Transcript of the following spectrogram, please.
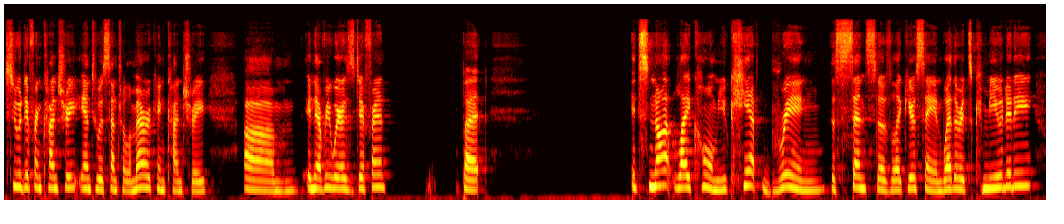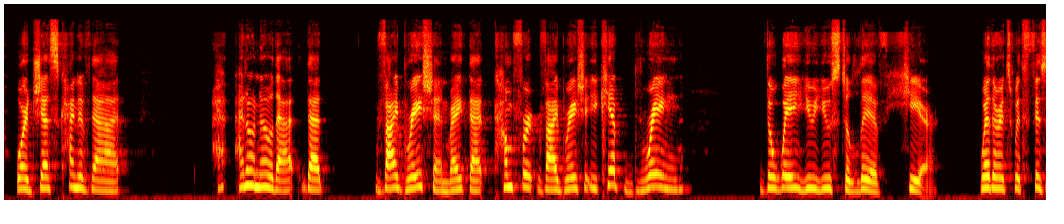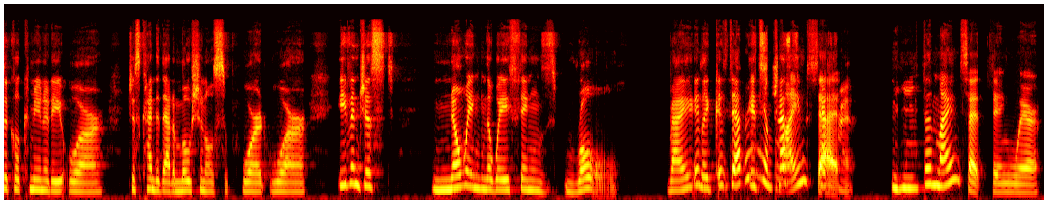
to a different country and to a Central American country um, and everywhere is different. But it's not like home. You can't bring the sense of, like you're saying, whether it's community or just kind of that, I, I don't know, that, that vibration, right? That comfort vibration. You can't bring the way you used to live here, whether it's with physical community or just kind of that emotional support or even just knowing the way things roll, right? It's, like it's definitely it's a mindset. Mm-hmm. The mindset thing where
